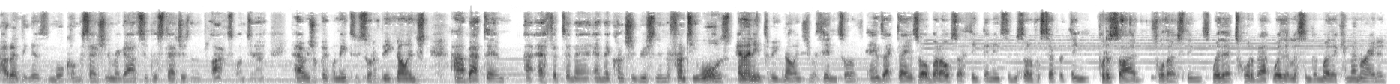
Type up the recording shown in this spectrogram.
I don't think there's more conversation in regards to the statues and the plaques ones. You know, Aboriginal people need to sort of be acknowledged uh, about their uh, efforts and their, and their contribution in the frontier wars, and they need to be acknowledged within sort of Anzac Day as well. But also, I think there needs to be sort of a separate thing put aside for those things where they're taught about, where they're listened, and where they're commemorated.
